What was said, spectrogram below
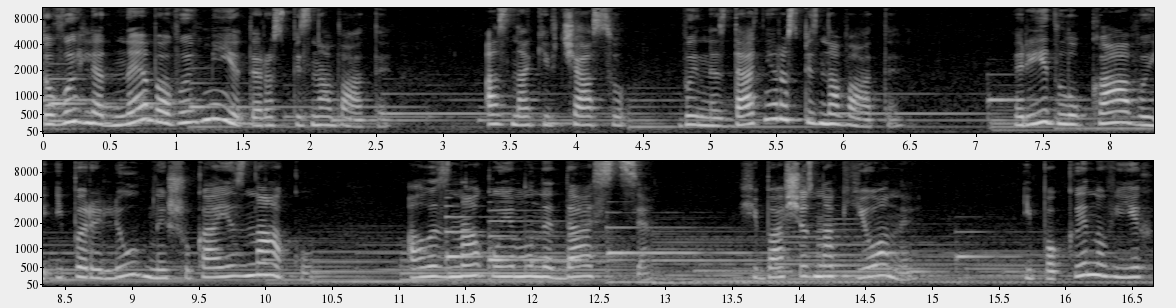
То вигляд неба ви вмієте розпізнавати, а знаків часу ви не здатні розпізнавати. Рід лукавий і перелюбний шукає знаку, але знаку йому не дасться, хіба що знак Йони, і покинув їх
